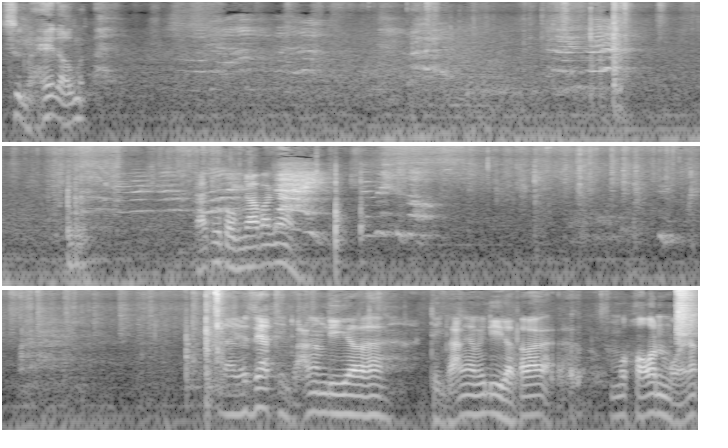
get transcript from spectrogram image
Sứt mẻ hết ống cái cuối cùng nha bác nha. Đây là thỉnh thoảng em đi ờ, thỉnh thoảng em mới đi được các bác ạ nó khó ăn mỏi lắm.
